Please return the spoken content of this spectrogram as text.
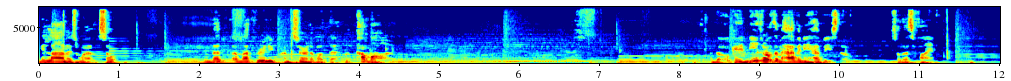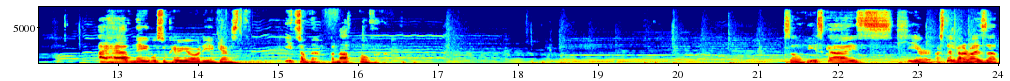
Milan as well. So that I'm not really concerned about that. But come on. Okay, neither of them have any heavies though, so that's fine. I have naval superiority against each of them, but not both of them. So these guys here are still gonna rise up.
